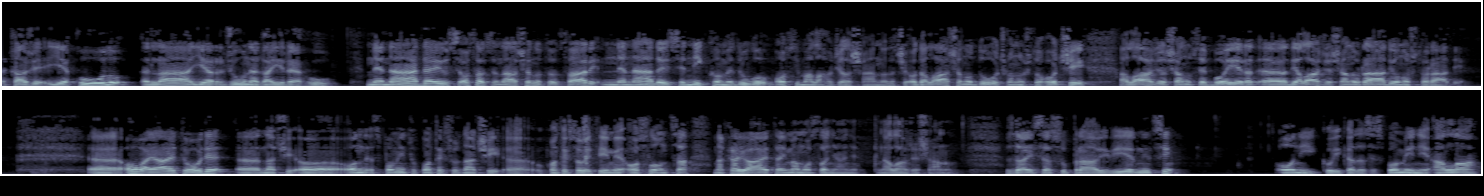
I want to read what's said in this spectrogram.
kaže je kulu la yarjuna gajrehu ne nadaju se, ostalo se na to stvari, ne nadaju se nikome drugom osim Allaha Đelešanu. Znači od Allaha Đelešanu doći ono što hoće, Allah Đelešanu se boji, radi Allaha Đelešanu radi ono što radi. ovaj ajet ovdje, e, znači, e, on spomenut u kontekstu, znači, e, u kontekstu ove teme oslonca, na kraju ajeta imamo oslanjanje na laže šanu. Zaista su pravi vjernici, oni koji kada se spominje Allah,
